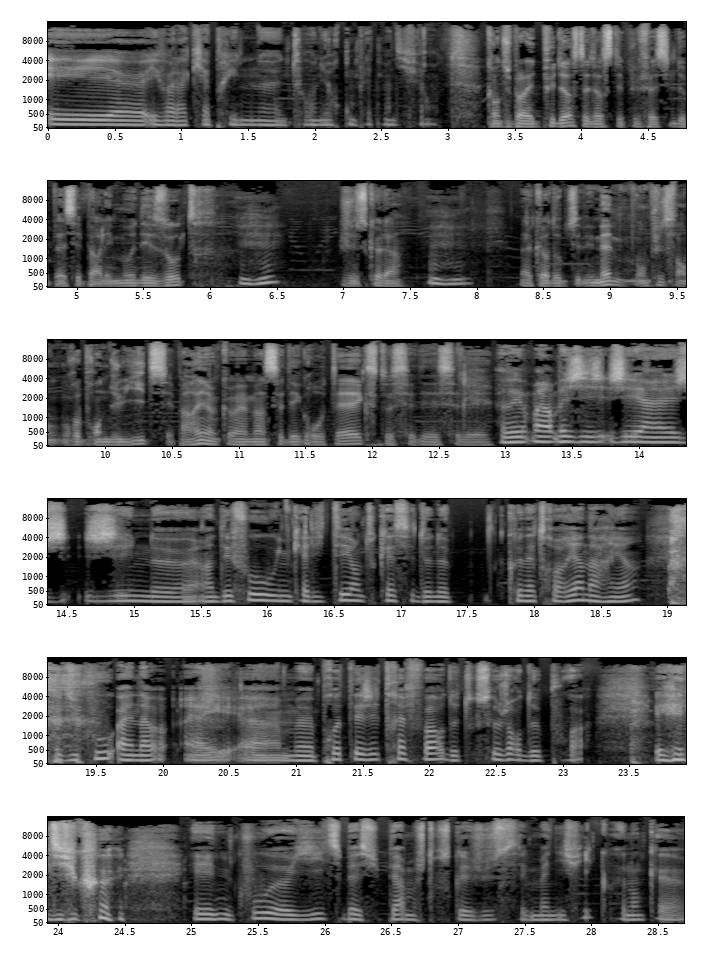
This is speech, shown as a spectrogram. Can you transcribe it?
et, euh, et voilà qui a pris une tournure complètement différente. Quand tu parlais de pudeur, c'est-à-dire que c'était plus facile de passer par les mots des autres Mhm, jusque-là. mhm. D'accord, donc même en plus, enfin, reprendre du hit, c'est pas rien quand même. Hein, c'est des gros textes, c'est des, des... Ah ouais, j'ai un, un défaut ou une qualité, en tout cas, c'est de ne connaître rien à rien. Et du coup, à, na- à- à me protéger très fort de tout ce genre de poids. Et du coup, et du coup, euh, Yeats, bah, super. Moi, je trouve que juste c'est magnifique. Quoi. Donc, euh,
